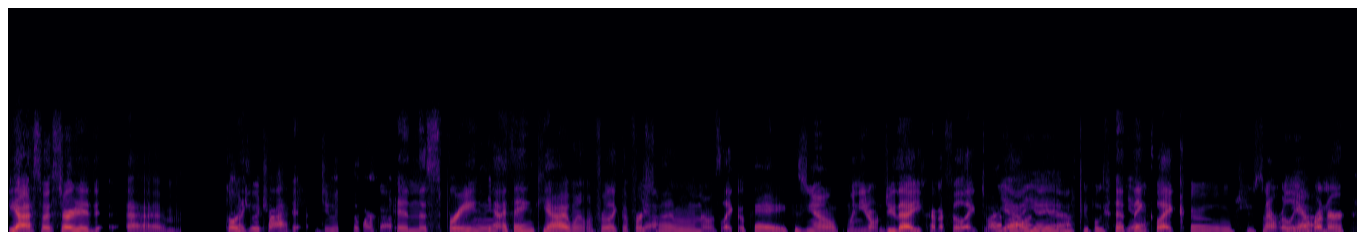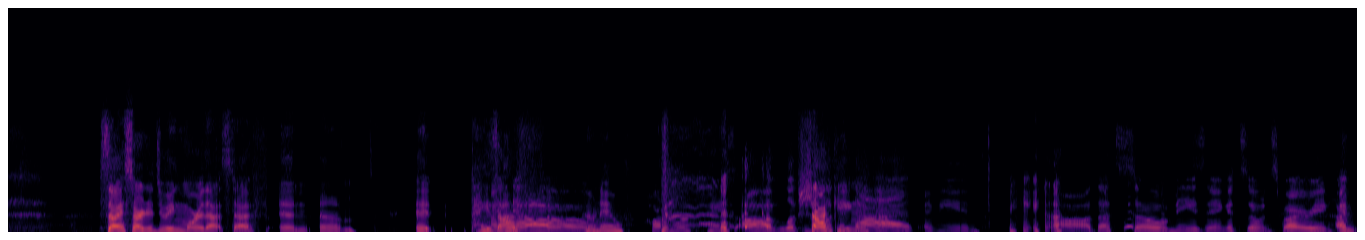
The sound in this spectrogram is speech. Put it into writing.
yeah so i started um Go Like- to a track, do it the workout. in the spring i think yeah i went for like the first Yeah. time and i was like okay because you know when you don't do that you kind of feel like do i Yeah, yeah, here? yeah. people gonna Yeah. think like oh she's not really Yeah. a runner so i started doing more of that stuff and um it pays I off know. who knew Hard work pays off. Look, Shocking. Look at that. I mean, yeah. oh, that's so amazing. It's so inspiring. I'm.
